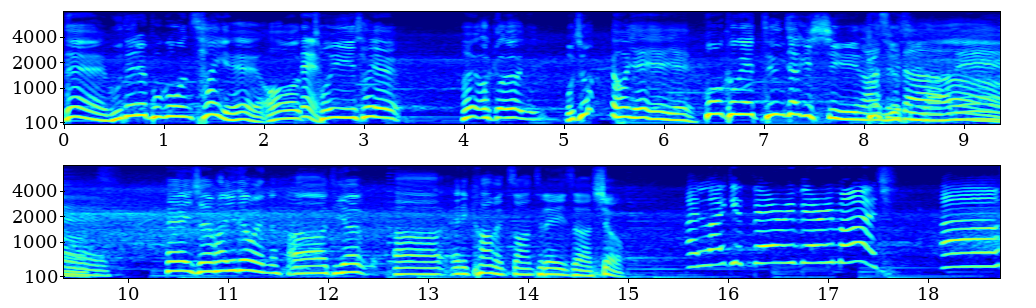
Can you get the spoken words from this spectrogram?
네 무대를 보고 온 사이에 어 네. 저희 사이에 어, 어, 그, 어, 뭐죠? 어, 예, 예, 예. 홍콩의 등자기 씨 그렇습니다. 나와주셨습니다. 네. Hey Jem, how you doing? Uh, do you have uh, any comments on today's uh, show? I like it very, very much. Uh,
